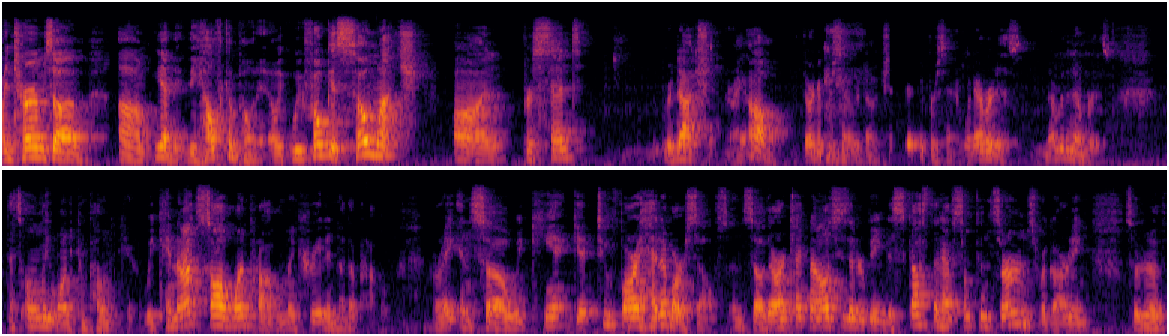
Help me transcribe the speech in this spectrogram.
in terms of, um, yeah, the, the, health component, we, we focus so much on percent reduction, right? Oh, 30% reduction, 50%, whatever it is, whatever the number is. That's only one component here. We cannot solve one problem and create another problem, right? And so we can't get too far ahead of ourselves. And so there are technologies that are being discussed that have some concerns regarding sort of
